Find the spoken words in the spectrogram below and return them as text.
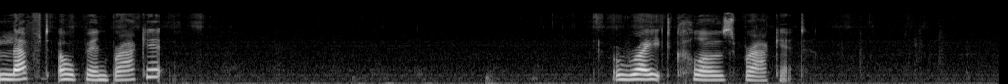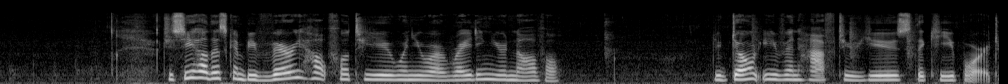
Left open bracket, right close bracket. Do you see how this can be very helpful to you when you are writing your novel? You don't even have to use the keyboard.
